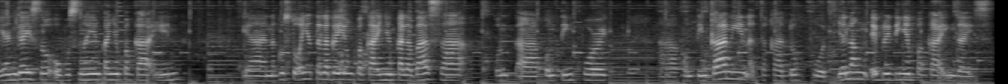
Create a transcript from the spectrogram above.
Ayan guys, so ubos na yung kanyang pagkain. Yan, nagustuhan niya talaga yung pagkain niyang kalabasa, kun, ah, kunting pork, ah, kunting kanin, at saka dog food. Yan lang everyday niyang pagkain guys.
